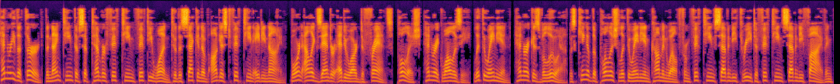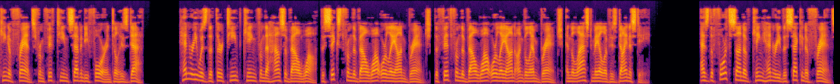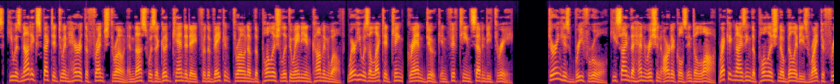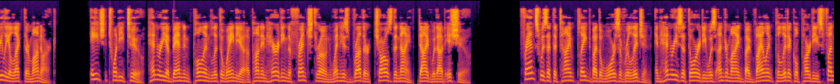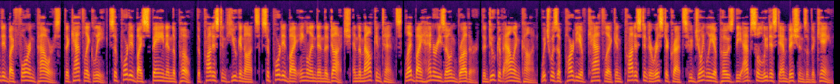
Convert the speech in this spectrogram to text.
Henry III, the 19th of September 1551 to the 2nd of August 1589, born Alexander Eduard de France, Polish, Henryk Walezy, Lithuanian, Henrikas Valiua, was king of the Polish-Lithuanian Commonwealth from 1573 to 1575 and king of France from 1574 until his death. Henry was the thirteenth king from the House of Valois, the sixth from the Valois-Orléans branch, the fifth from the Valois-Orléans-Angoulême branch, and the last male of his dynasty. As the fourth son of King Henry II of France, he was not expected to inherit the French throne and thus was a good candidate for the vacant throne of the Polish-Lithuanian Commonwealth, where he was elected king, Grand Duke in 1573. During his brief rule, he signed the Henrician Articles into law, recognizing the Polish nobility's right to freely elect their monarch. Aged 22, Henry abandoned Poland-Lithuania upon inheriting the French throne when his brother, Charles IX, died without issue. France was at the time plagued by the wars of religion, and Henry's authority was undermined by violent political parties funded by foreign powers, the Catholic League supported by Spain and the Pope, the Protestant Huguenots supported by England and the Dutch and the Malcontents, led by Henry's own brother, the Duke of Alencon, which was a party of Catholic and Protestant aristocrats who jointly opposed the absolutist ambitions of the king.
